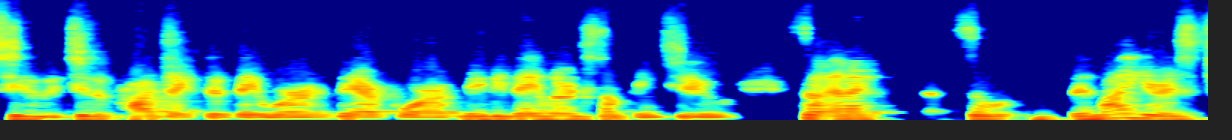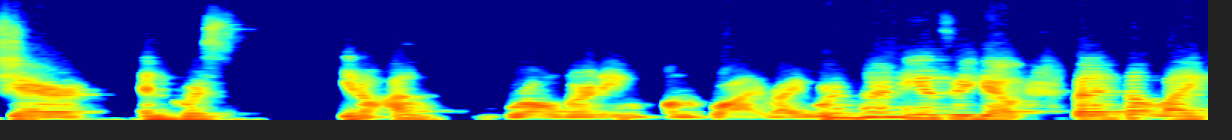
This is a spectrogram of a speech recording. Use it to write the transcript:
to to the project that they were there for maybe they learned something too. So and i so in my year as chair and of course you know, I, we're all learning on the fly, right? We're learning as we go. But I felt like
